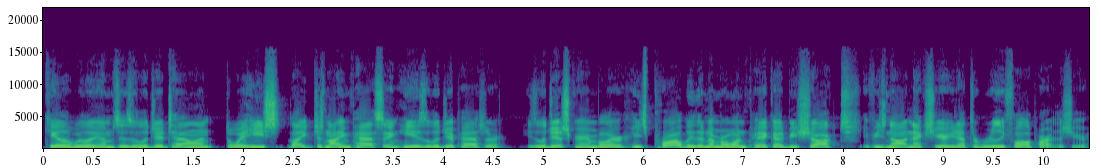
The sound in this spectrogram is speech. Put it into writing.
Caleb Williams is a legit talent. The way he's like, just not even passing, he is a legit passer. He's a legit scrambler. He's probably the number one pick. I'd be shocked if he's not next year. He'd have to really fall apart this year.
